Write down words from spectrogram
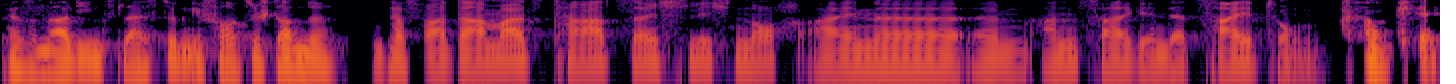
Personaldienstleistung e.V. zustande? Das war damals tatsächlich noch eine ähm, Anzeige in der Zeitung. Okay.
